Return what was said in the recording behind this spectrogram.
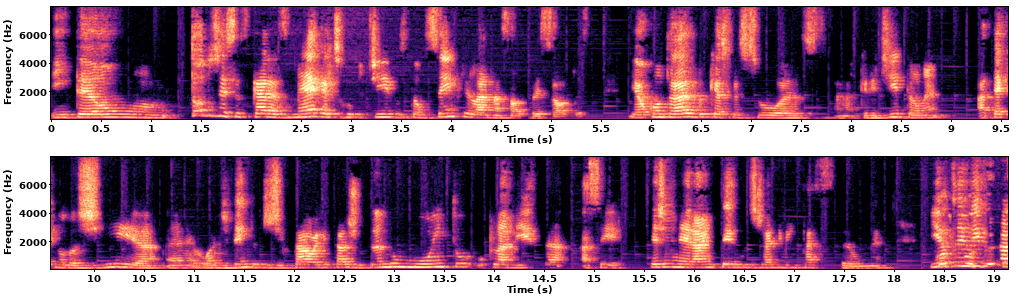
Então, todos esses caras mega disruptivos estão sempre lá na South by Southwest. E ao contrário do que as pessoas acreditam, né? A tecnologia, é, o advento digital, ele está ajudando muito o planeta a se regenerar em termos de alimentação, né? E eu tenho ido pra...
